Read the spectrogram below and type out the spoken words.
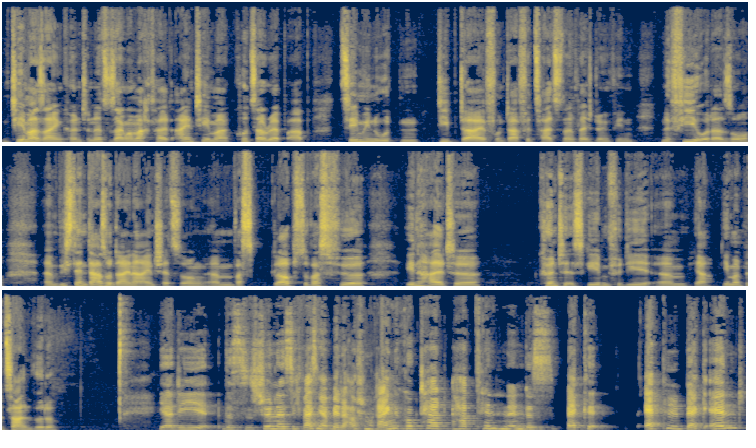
ein Thema sein könnte, ne? zu sagen, man macht halt ein Thema, kurzer Wrap-up, zehn Minuten, Deep Dive und dafür zahlst du dann vielleicht irgendwie eine Fee oder so. Ähm, wie ist denn da so deine Einschätzung? Ähm, was glaubst du, was für Inhalte könnte es geben, für die ähm, ja, jemand bezahlen würde? Ja, die, das Schöne ist, ich weiß nicht, ob ihr da auch schon reingeguckt hat, habt, hinten in das Back, Apple Backend,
